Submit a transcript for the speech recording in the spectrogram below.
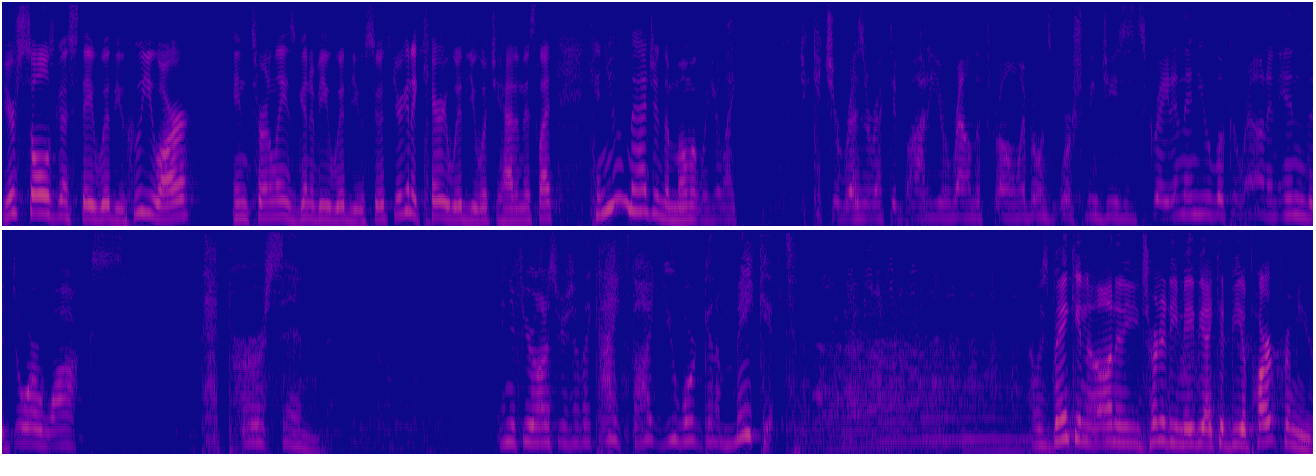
your soul is going to stay with you. Who you are internally is going to be with you. So you're going to carry with you what you had in this life. Can you imagine the moment when you're like, you get your resurrected body, around the throne, everyone's worshiping Jesus, it's great. And then you look around and in the door walks that person. And if you're honest with yourself, like, I thought you weren't going to make it. I was banking on an eternity, maybe I could be apart from you.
